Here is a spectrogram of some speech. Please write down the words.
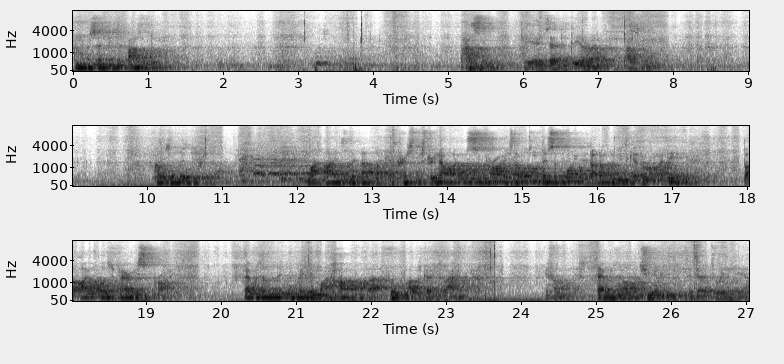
I'm going to send you to Basildon. Basildon. B-A-Z-D-O-N. Basildon. I was a little my eyes lit up like a Christmas tree. No, I was surprised. I wasn't disappointed. I don't want you to get the wrong idea. But I was very surprised. There was a little bit in my heart that thought I was going to Africa, if I'm honest. There was an opportunity to go to India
